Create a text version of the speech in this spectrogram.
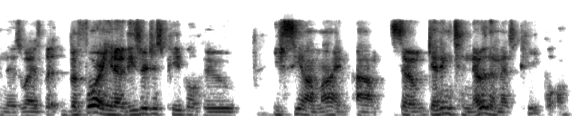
in those ways. But before, you know, these are just people who you see online. Um, so getting to know them as people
